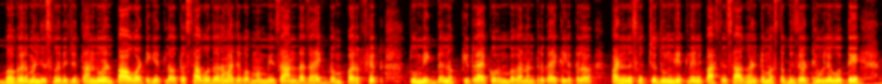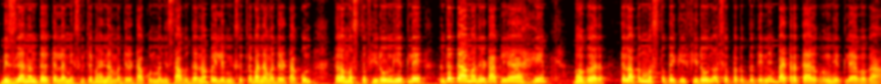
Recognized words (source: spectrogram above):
भगर म्हणजे स्वरीचे तांदूळ आणि पाव वाटी घेतला होता. साबुदाणा माझ्या मम्मीचा अंदाज आहे एकदम परफेक्ट तुम्ही एकदा नक्की ट्राय करून बघा. नंतर काय केले त्याला पाण्याने स्वच्छ धुवून घेतले आणि पाच ते सहा घंटे मस्त भिजत ठेवले होते. भिजल्यानंतर त्याला मिक्सरच्या भांड्यामध्ये टाकून म्हणजे साबुदाणा पहिले मिक्सरच्या त्यामध्ये टाकून त्याला मस्त फिरवून घेतले. नंतर त्यामध्ये टाकले आहे भगर. त्याला आपण मस्तपैकी फिरवून अशा पद्धतीने बॅटर तयार करून घेतले आहे बघा.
